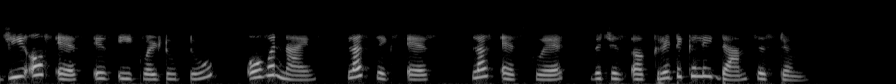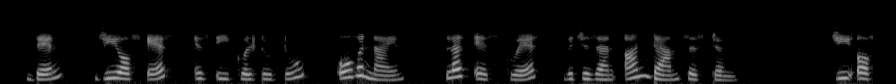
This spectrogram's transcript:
g of s is equal to 2 over 9 plus 6s plus s square which is a critically damped system. Then g of s is equal to 2 over 9 plus s square which is an undamped system. g of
